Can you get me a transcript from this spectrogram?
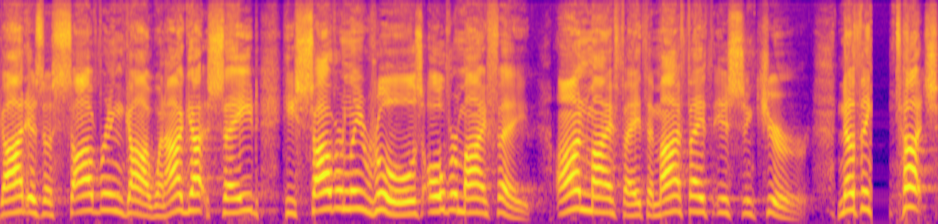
God is a sovereign God. When I got saved, He sovereignly rules over my faith, on my faith, and my faith is secure. Nothing can touch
